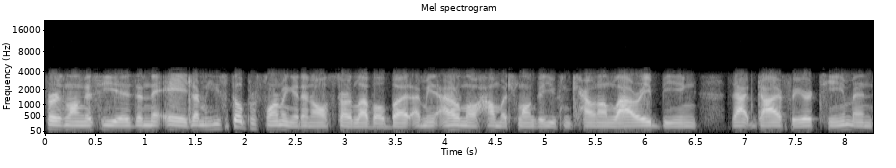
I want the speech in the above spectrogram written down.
for as long as he is and the age. I mean, he's still performing at an all-star level, but I mean, I don't know how much longer you can count on Lowry being that guy for your team, and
